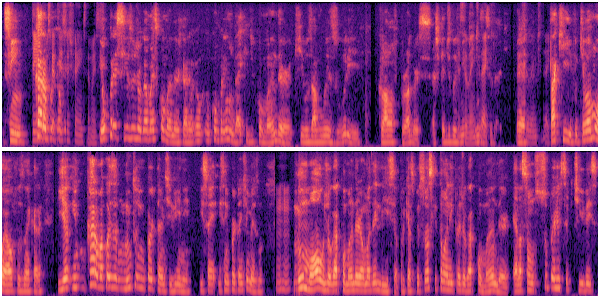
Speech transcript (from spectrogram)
Sim. tem Cara, eu? Mas... eu preciso jogar mais Commander, cara. Eu, eu comprei um deck de Commander que usava o Ezuri Claw of Progress. Acho que é de 2015 Excelente deck. esse deck. é. Excelente deck. Tá aqui, porque eu amo elfos, né, cara? E, eu- e, cara, uma coisa muito importante, Vini, isso é, isso é importante mesmo. Uhum. No mall, jogar Commander é uma delícia, porque as pessoas que estão ali pra jogar Commander, elas são super receptíveis.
